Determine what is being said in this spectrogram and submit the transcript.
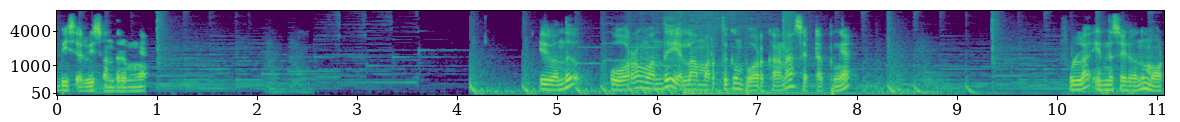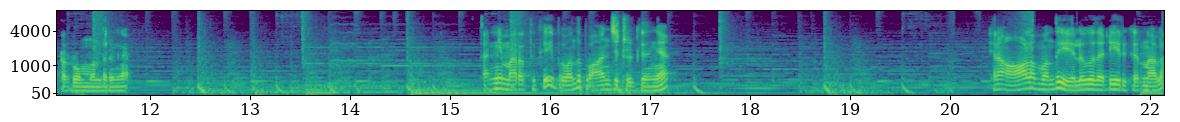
இபி சர்வீஸ் வந்துடுங்க இது வந்து உரம் வந்து எல்லா மரத்துக்கும் போகிறக்கான செட்டப்புங்க ஃபுல்லாக இந்த சைடு வந்து மோட்டார் ரூம் வந்துடுங்க தண்ணி மரத்துக்கு இப்போ வந்து பாஞ்சிட்டு ஏன்னா ஆழம் வந்து எழுபது அடி இருக்கிறனால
